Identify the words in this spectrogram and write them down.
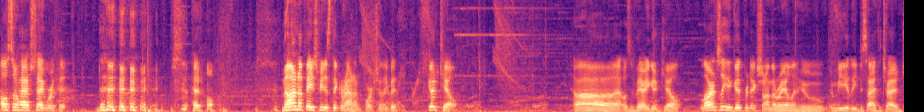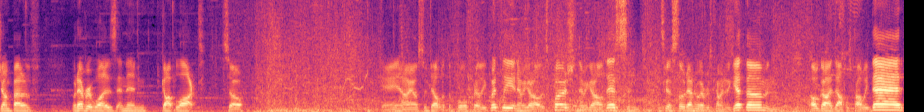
Also, hashtag worth it. Head home. Not enough HP to stick around, unfortunately, but good kill. Oh, that was a very good kill. Largely a good prediction on the Raelynn, who immediately decided to try to jump out of whatever it was and then got blocked. So, okay, and I also dealt with the bull fairly quickly, and then we got all this push, and then we got all this, and it's to slow down whoever's coming to get them, and oh god, Doppel's probably dead,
